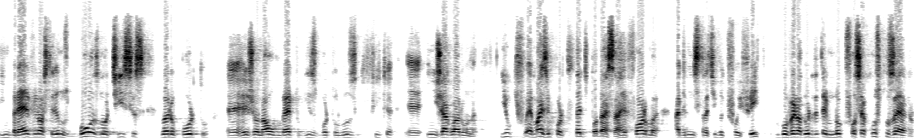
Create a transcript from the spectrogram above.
Em breve nós teremos boas notícias do aeroporto é, regional Humberto Guiz Bortoluzzi, que fica é, em Jaguaruna. E o que é mais importante, toda essa reforma administrativa que foi feita, o governador determinou que fosse a custo zero,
